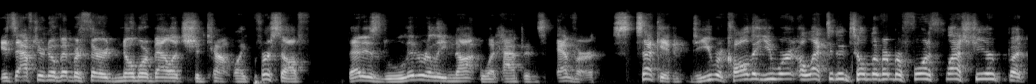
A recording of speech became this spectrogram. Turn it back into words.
"It's after November third. No more ballots should count." Like, first off, that is literally not what happens ever. Second, do you recall that you weren't elected until November fourth last year? But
